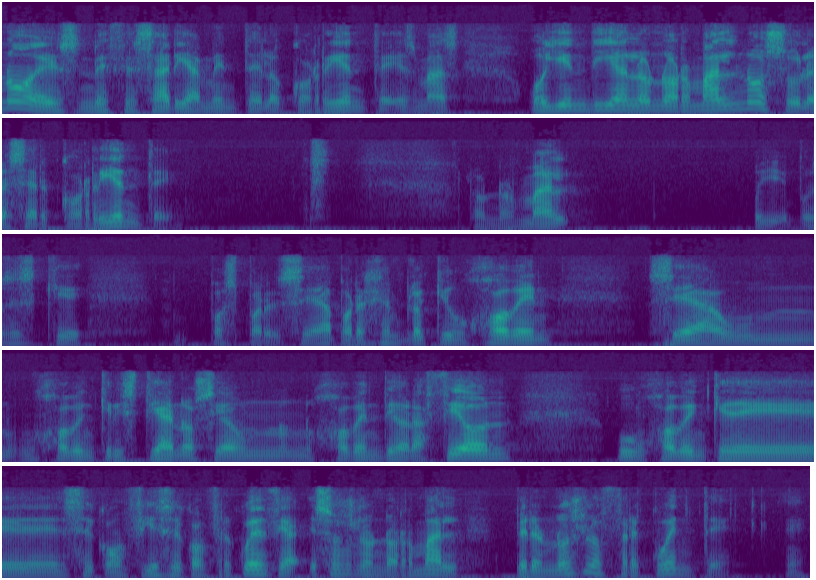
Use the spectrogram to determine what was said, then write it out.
no es necesariamente lo corriente. Es más, hoy en día lo normal no suele ser corriente. Lo normal, oye, pues es que, pues sea por ejemplo que un joven sea un joven cristiano, sea un joven de oración, un joven que se confiese con frecuencia, eso es lo normal, pero no es lo frecuente. ¿eh?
